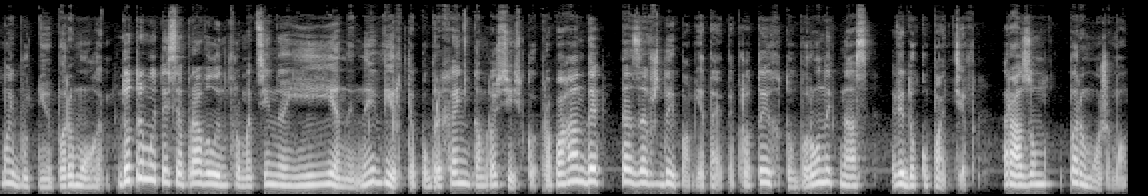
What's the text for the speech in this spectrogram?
майбутньої перемоги. Дотримуйтеся правил інформаційної гігієни, не вірте побрехенькам російської пропаганди та завжди пам'ятайте про тих, хто боронить нас від окупантів. Разом переможемо.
